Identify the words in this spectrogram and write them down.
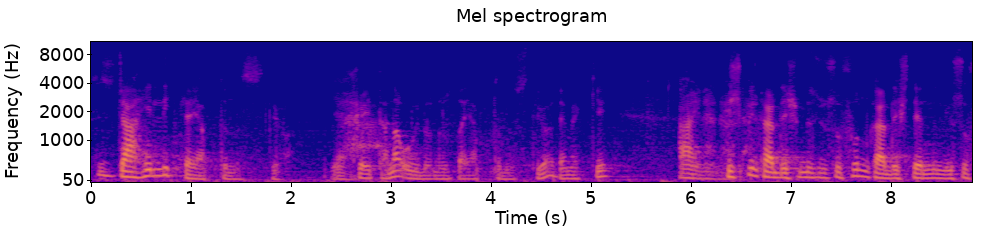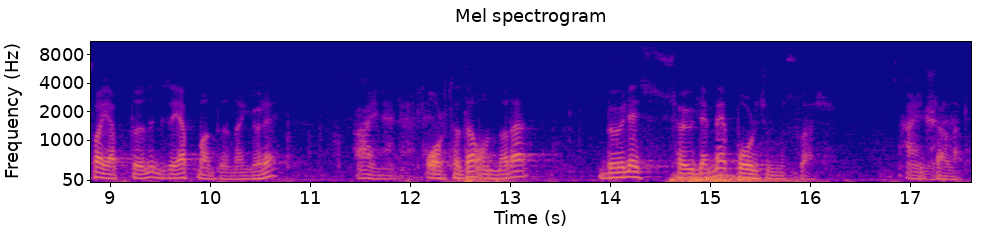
Siz cahillikle yaptınız diyor. Ya. Şeytana uydunuz da yaptınız diyor. Demek ki Aynen öyle. hiçbir kardeşimiz Yusuf'un kardeşlerinin Yusuf'a yaptığını bize yapmadığına göre Aynen öyle. ortada onlara böyle söyleme borcumuz var. İnşallah.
